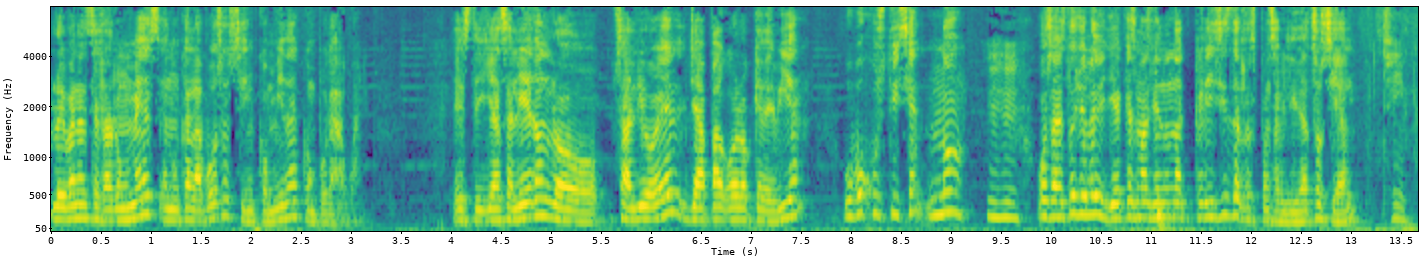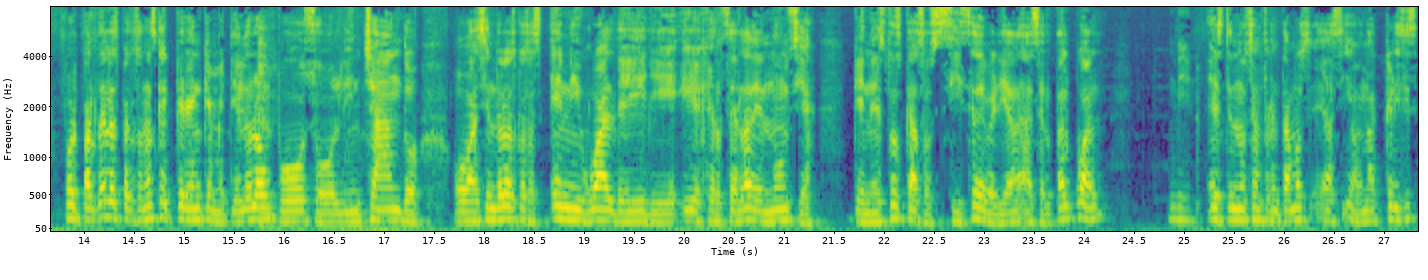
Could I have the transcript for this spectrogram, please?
lo iban a encerrar un mes en un calabozo sin comida, con pura agua. Este, ya salieron, lo salió él, ya pagó lo que debía. ¿Hubo justicia? No. O sea, esto yo le diría que es más bien una crisis de responsabilidad social sí. por parte de las personas que creen que metiéndolo a un pozo, linchando o haciendo las cosas en igual de ir y, y ejercer la denuncia, que en estos casos sí se debería hacer tal cual, Bien. Este, nos enfrentamos así a una crisis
